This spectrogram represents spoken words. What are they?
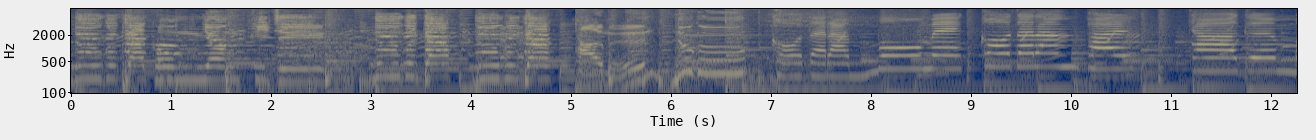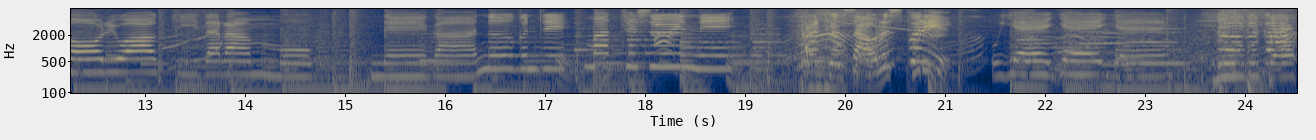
누굴까? 공룡 퀴즈. 누굴까? 누굴까? 다음은 누구? 커다란 몸에 커다란 팔 작은 머리와 기다란 목. 내가 누군지 맞힐 수 브라키오사우루스 프리. 오예예예. 누굴까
